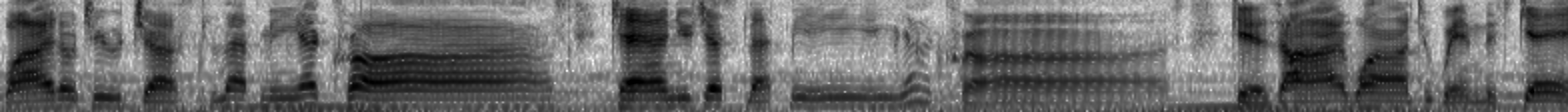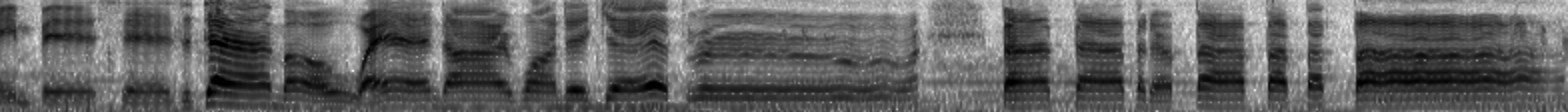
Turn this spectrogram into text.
Why don't you just let me across? Can you just let me across? Cause I want to win this game. This is a demo and I want to get through. Ba ba ba da ba ba ba ba.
